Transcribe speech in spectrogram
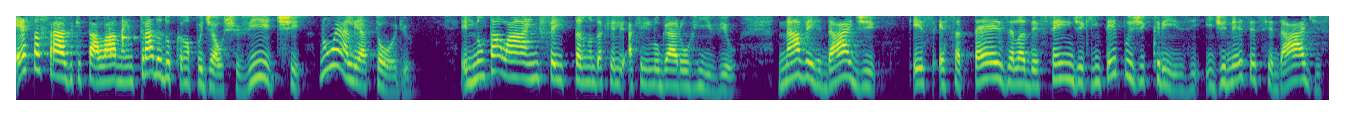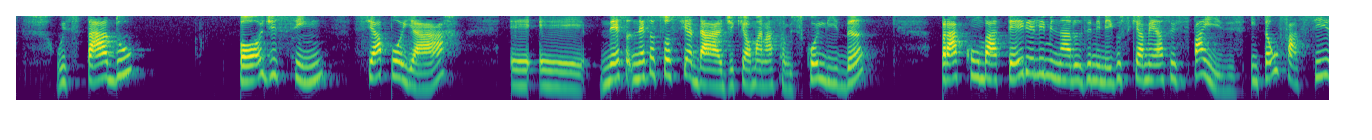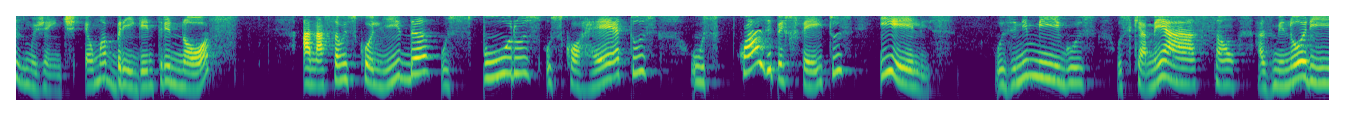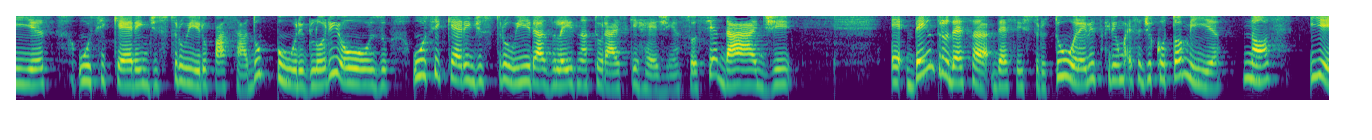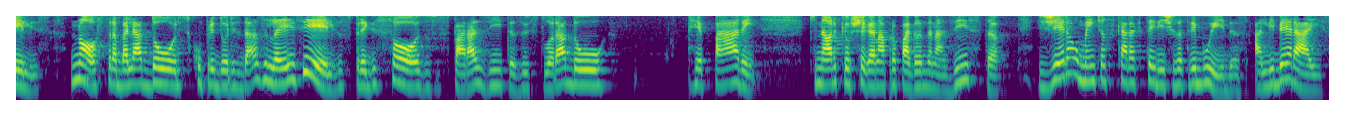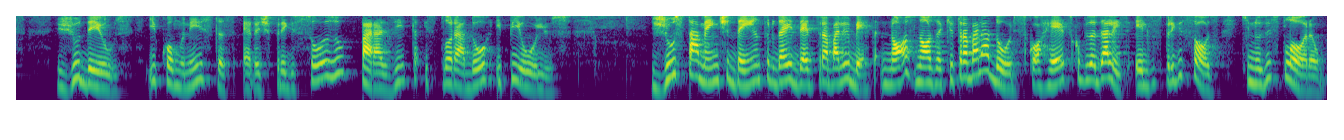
Essa frase que está lá na entrada do campo de Auschwitz não é aleatório. Ele não está lá enfeitando aquele, aquele lugar horrível. Na verdade, esse, essa tese ela defende que em tempos de crise e de necessidades, o Estado pode sim se apoiar é, é, nessa, nessa sociedade que é uma nação escolhida para combater e eliminar os inimigos que ameaçam esses países. Então, o fascismo, gente, é uma briga entre nós, a nação escolhida, os puros, os corretos, os quase perfeitos e eles, os inimigos, os que ameaçam, as minorias, os que querem destruir o passado puro e glorioso, os que querem destruir as leis naturais que regem a sociedade. É, dentro dessa, dessa estrutura, eles criam essa dicotomia, nós e eles. Nós, trabalhadores, cumpridores das leis, e eles, os preguiçosos, os parasitas, o explorador. Reparem que na hora que eu chegar na propaganda nazista, geralmente as características atribuídas a liberais, judeus e comunistas eram de preguiçoso, parasita, explorador e piolhos. Justamente dentro da ideia do trabalho liberta. Nós, nós aqui, trabalhadores, corretos, cumpridores da lei, eles os preguiçosos, que nos exploram.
